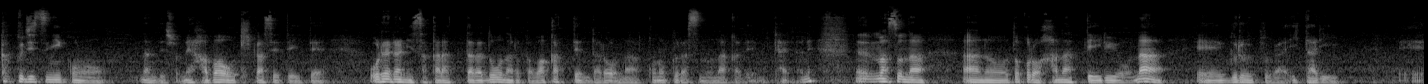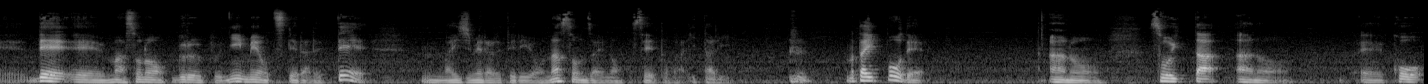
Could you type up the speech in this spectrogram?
確実にこのなんでしょうね幅を利かせていて俺らに逆らったらどうなるか分かってんだろうなこのクラスの中でみたいなね。まあそんなあのところを放っているような、えー、グループがいたり、えー、で、えー、まあ、そのグループに目をつけられて、うんまあ、いじめられているような存在の生徒がいたり。また一方であのそういったあの、えー、子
